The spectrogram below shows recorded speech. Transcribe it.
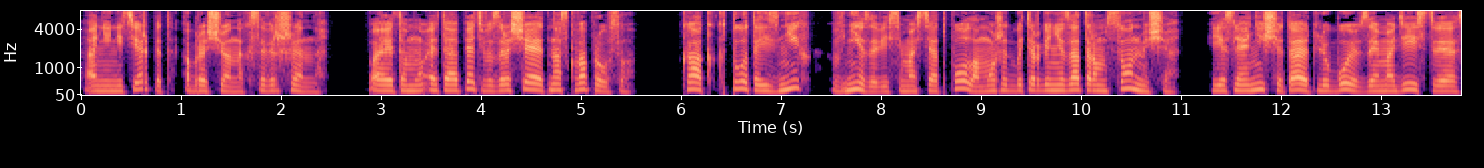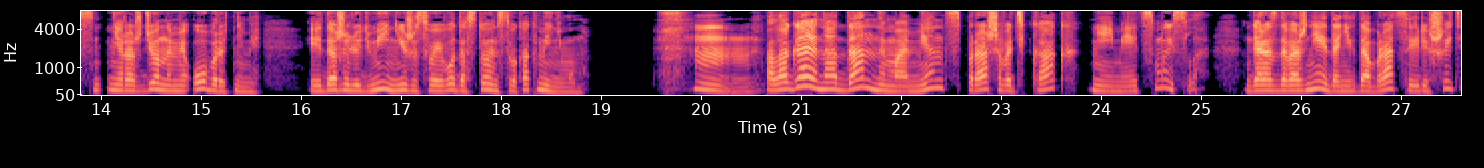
Они не терпят обращенных совершенно. Поэтому это опять возвращает нас к вопросу. Как кто-то из них, вне зависимости от пола, может быть организатором сонмища, если они считают любое взаимодействие с нерожденными оборотнями и даже людьми ниже своего достоинства как минимум. Хм, полагаю, на данный момент спрашивать как не имеет смысла. Гораздо важнее до них добраться и решить,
